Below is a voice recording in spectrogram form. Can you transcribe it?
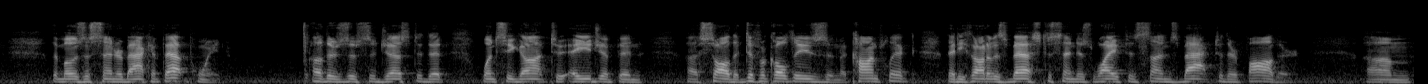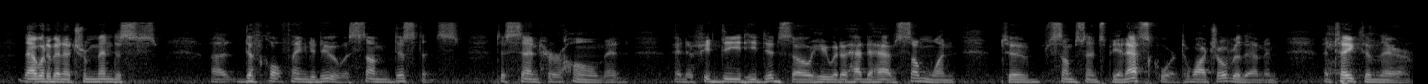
that Moses sent her back at that point. Others have suggested that once he got to Egypt and uh, saw the difficulties and the conflict, that he thought it was best to send his wife, his sons back to their father. Um, that would have been a tremendous, uh, difficult thing to do, with some distance to send her home. And, and if indeed he did so, he would have had to have someone to, some sense, be an escort to watch over them and, and take them there.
